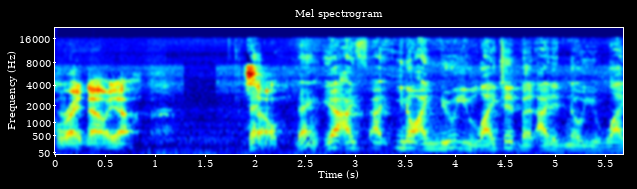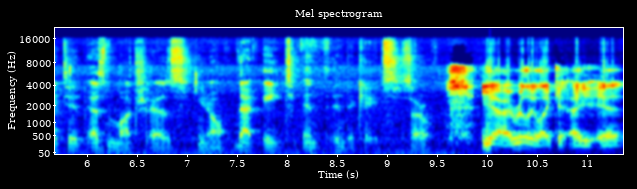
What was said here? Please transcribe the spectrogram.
right now, yeah. Dang, so dang, yeah, I, I, you know, I knew you liked it, but I didn't know you liked it as much as you know that eight in, indicates. So yeah, I really like it, I,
